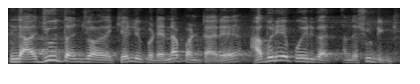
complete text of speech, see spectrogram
இந்த அஜூத் அஞ்சு அதை கேள்விப்பட்டு என்ன பண்ணிட்டாரு? அவரே போயிருக்கார் அந்த ஷூட்டிங்க்கு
